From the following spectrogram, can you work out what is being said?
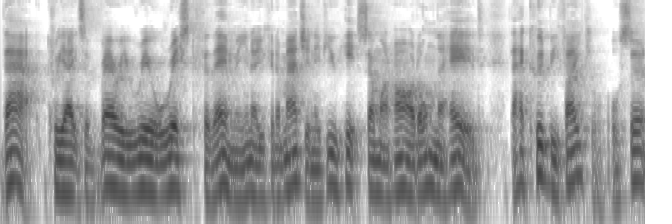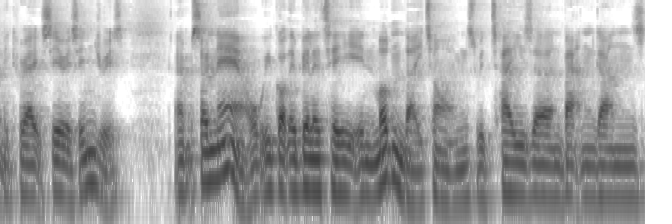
that creates a very real risk for them. You know, you can imagine if you hit someone hard on the head, that could be fatal or certainly create serious injuries. Um, so now we've got the ability in modern day times with taser and baton guns,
